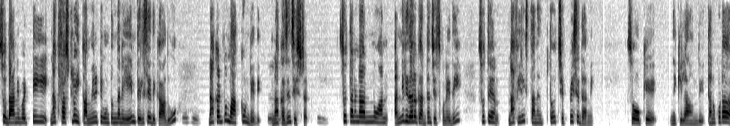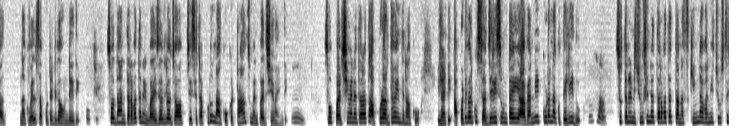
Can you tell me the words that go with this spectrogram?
సో దాన్ని బట్టి నాకు ఫస్ట్లో ఈ కమ్యూనిటీ ఉంటుందని ఏం తెలిసేది కాదు. నాకంటూ మా అక్క ఉండేది నా కజిన్ సిస్టర్ సో తను నన్ను అన్- అన్ని విధాలుగా అర్థం చేసుకునేది. సో నా ఫీలింగ్స్ తనతో చెప్పేసేదాన్ని. సో ఓకే నీకు ఇలా ఉంది. తను కూడా నాకు వెల్ సపోర్టెడ్గా ఉండేది. సో దాని తర్వాత నేను వైజాగ్లో జాబ్ చేసేటప్పుడు నాకు ఒక ట్రాన్స్ ఉమెన్ పరిచయం అయింది. సో పరిచయం అయిన తర్వాత అప్పుడు అర్థమైంది నాకు. ఇలాంటి అప్పటి వరకు సర్జరీస్ ఉంటాయి అవన్నీ కూడా నాకు తెలియదు సో తనని చూసిన తర్వాత తన స్కిన్ అవన్నీ చూస్తే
